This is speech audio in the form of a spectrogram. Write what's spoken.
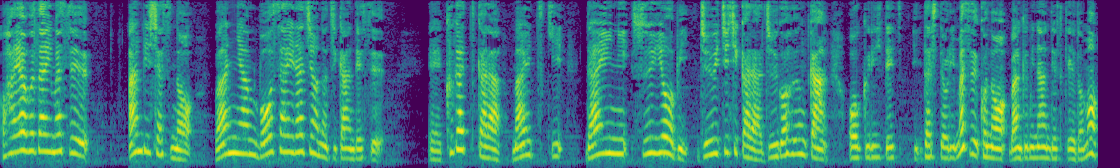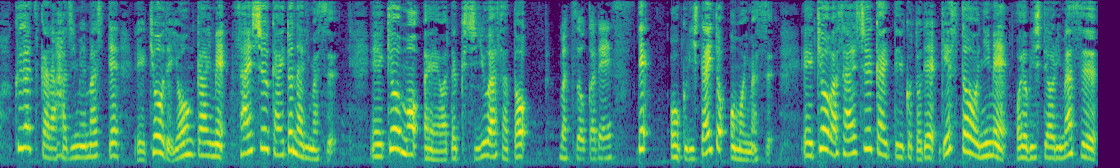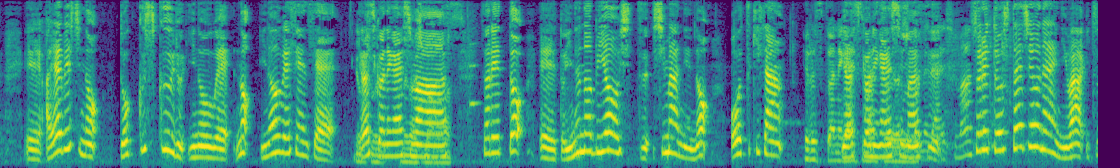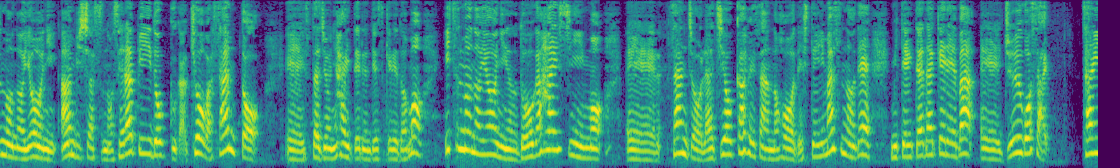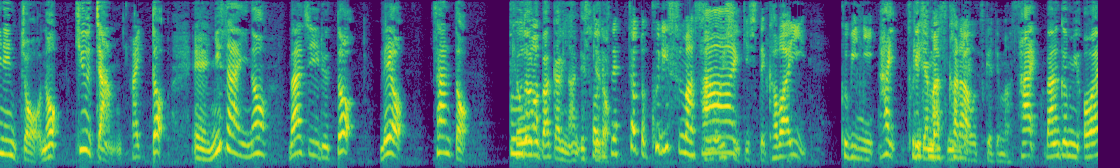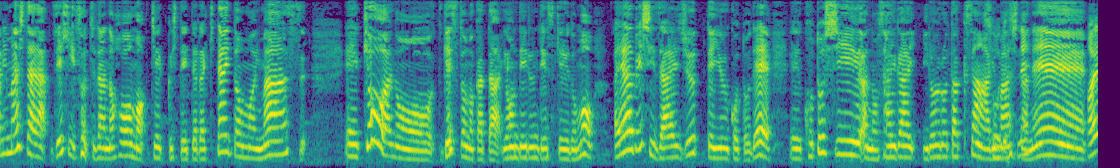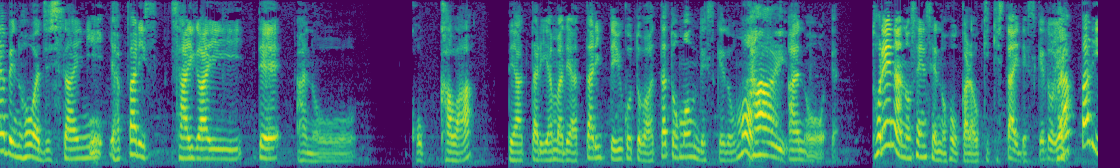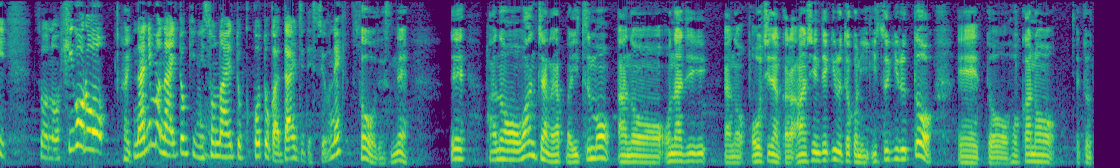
おはようございます。アンビシャスのワンニャン防災ラジオの時間です。えー9月から毎月第2水曜日11時から15分間お送りしていたしておりますこの番組なんですけれども9月から始めまして、えー今日で4回目最終回となります。えー今日も、えー私湯浅と松岡です。でお送りしたいと思います、えー今日は最終回ということでゲストを2名お呼びしております、えー綾部市のドッグスクール井上の井上先生。よろしくお願いします。それと,、えー、と犬の美容室島根の大月さん。よろしくお願いします。それとスタジオ内にはいつものようにアンビシャスのセラピードッグが今日は3頭、えースタジオに入ってるんですけれどもいつものようにあの動画配信も、えー三条ラジオカフェさんの方でしていますので見ていただければ、えー15歳最年長の Q ちゃんと、はい。えー2歳のバジルとレオ3頭プードルばかりなんですけどそうですね。ちょっとクリスマスを意識して可愛い首にはいクリスマスカラーをつけてます。はい、番組終わりましたらぜひそちらの方もチェックしていただきたいと思います。えー今日あのゲストの方呼んでいるんですけれども綾部市在住っていうことで、えー今年あの災害いろいろたくさんありましたね。綾部の方は実際にやっぱり災害であのこう川であったり山であったりっていうことはあったと思うんですけども、はいあのトレーナーの先生の方からお聞きしたいですけど、やっぱりその日頃、はい何もない時に備えとくことが大事ですよね。そうですね。で、あの、ワンちゃんがやっぱりいつも、あの、同じ、あの、お家だから安心できるところに居すぎると、えっ、と、他の、えっ、と、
